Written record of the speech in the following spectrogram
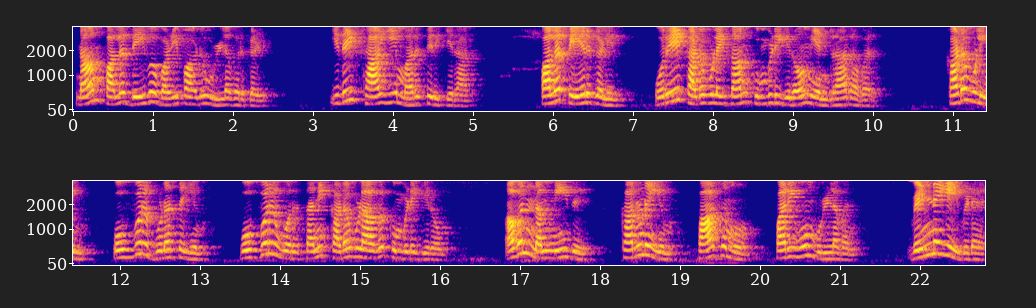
நாம் பல தெய்வ வழிபாடு உள்ளவர்கள். இதை சாயே மறுத்திருக்கிறார். பல பெயர்களில் ஒரே கடவுளைத்தான் கும்பிடுகிறோம் என்றார் அவர். கடவுளின் ஒவ்வொரு குணத்தையும் ஒவ்வொரு ஒரு தனி கடவுளாக கும்பிடுகிறோம். அவன் நம்மீது கருணையும் பாசமும் பரிவும் உள்ளவன். வெண்ணையை விட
